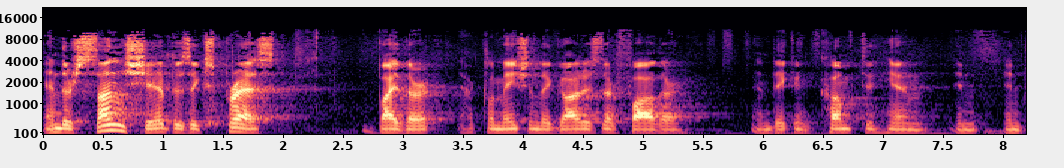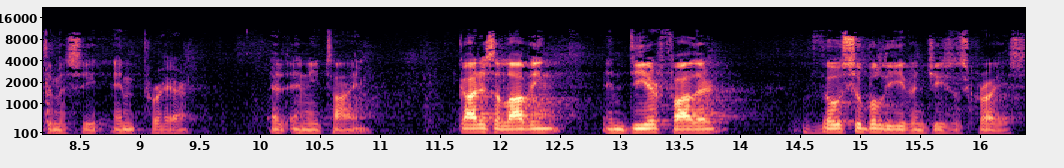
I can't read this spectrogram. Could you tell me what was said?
and their sonship is expressed by their acclamation that God is their Father, and they can come to Him in intimacy, in prayer, at any time. God is a loving and dear Father of those who believe in Jesus Christ.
